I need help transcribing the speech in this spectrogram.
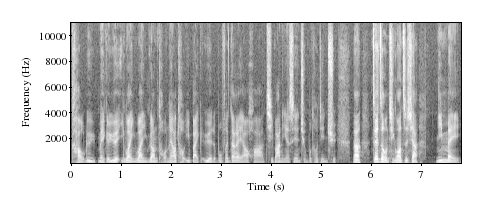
考虑每个月一万一万一万投，你要投一百个月的部分，大概也要花七八年的时间全部投进去。那在这种情况之下，你每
